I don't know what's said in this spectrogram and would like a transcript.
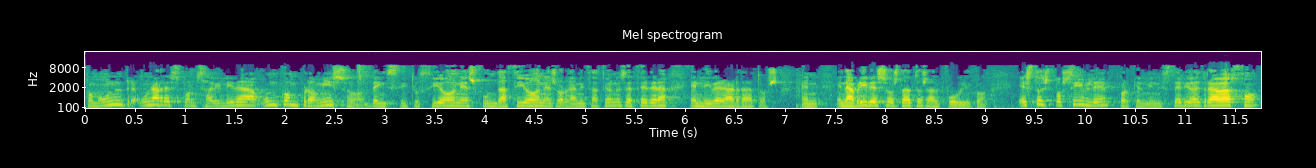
como una responsabilidad, un compromiso de instituciones, fundaciones, organizaciones, etcétera, en liberar datos, en, en abrir esos datos al público. Esto es posible porque el Ministerio de Trabajo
